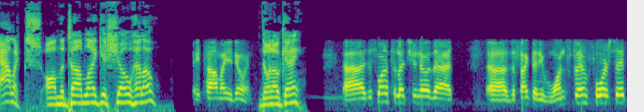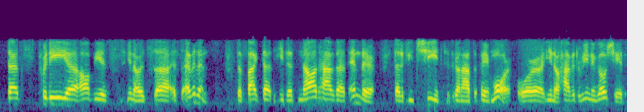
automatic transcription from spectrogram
Alex on the Tom Leykis show. Hello. Hey, Tom. How you doing? Doing okay. Uh, I just wanted to let you know that uh, the fact that he wants to enforce it, that's pretty uh, obvious. You know, it's uh, it's evidence. The fact that he did not have that in there, that if he cheats, he's going to have to pay more or, you know, have it renegotiated.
